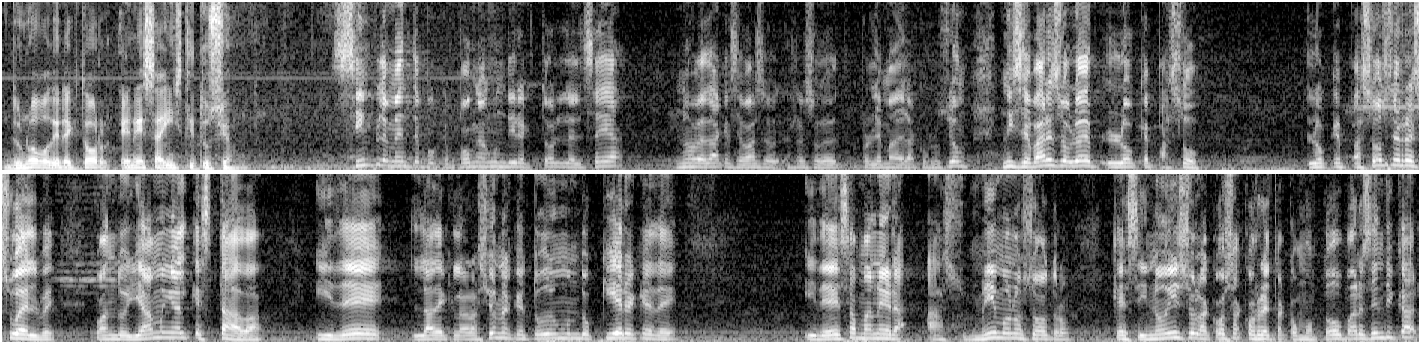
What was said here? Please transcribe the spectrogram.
de un nuevo director en esa institución. Simplemente porque pongan un director del CEA, no es verdad que se va a resolver el problema de la corrupción, ni se va a resolver lo que pasó lo que pasó se resuelve cuando llamen al que estaba y dé la declaración que todo el mundo quiere que dé y de esa manera asumimos nosotros que si no hizo la cosa correcta como todo parece indicar,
